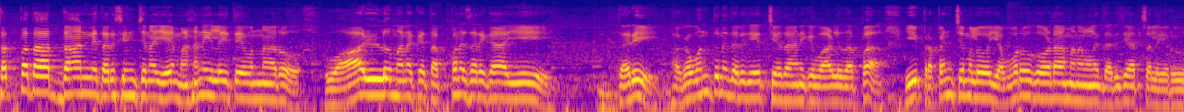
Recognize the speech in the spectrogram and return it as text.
సత్పదార్థాన్ని దర్శించిన ఏ మహనీయులైతే ఉన్నారో వాళ్ళు మనకి తప్పనిసరిగా ఈ దరి భగవంతుని దరిచేర్చేదానికి వాళ్ళు తప్ప ఈ ప్రపంచంలో ఎవ్వరూ కూడా మనల్ని దరిచేర్చలేరు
